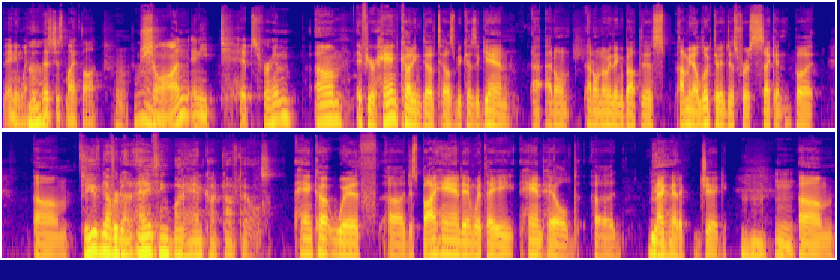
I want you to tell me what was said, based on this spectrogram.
But anyway, Huh? that's just my thought. Hmm. Sean, any tips for him? Um, if you're hand cutting dovetails, because again, I, I don't I don't know anything about this. I mean, I looked at it just for a second, but um, So you've never done anything but hand cut dovetails. hand cut with uh, just by hand and with a handheld uh, Yeah. magnetic jig. Mm-hmm. Mm, Um,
